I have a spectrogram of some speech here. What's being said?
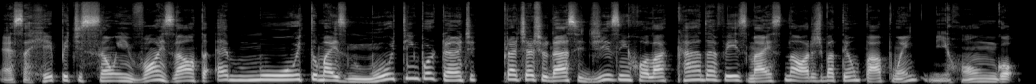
Essa repetição em voz alta é muito, mas muito importante para te ajudar a se desenrolar cada vez mais na hora de bater um papo em Nihongo.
